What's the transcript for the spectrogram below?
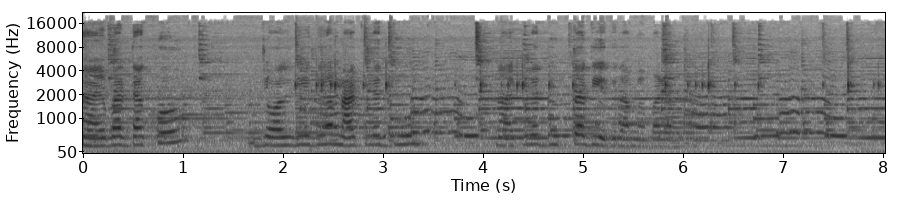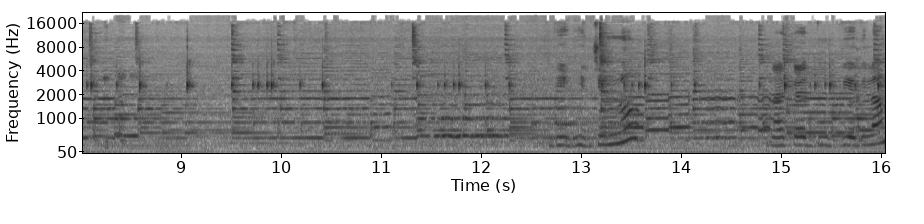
হ্যাঁ এবার দেখো, জল দিয়ে দিলাম, নারকেলের দুধ। নারকেলের দুধটা দিয়ে দিলাম এবার আমি। গ্রেভির জন্য নারকেলের দুধ দিয়ে দিলাম।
